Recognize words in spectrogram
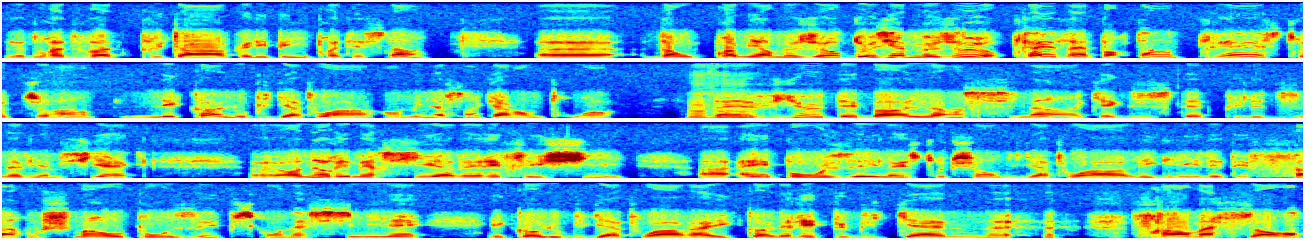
le droit de vote plus tard que les pays protestants. donc, première mesure. Deuxième mesure, très importante, très structurante, l'école obligatoire en 1943. C'est un mhm. vieux débat lancinant qui existait depuis le 19e siècle euh, Honoré Mercier avait réfléchi à imposer l'instruction obligatoire. L'Église était farouchement opposée puisqu'on assimilait école obligatoire à école républicaine, franc-maçon.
